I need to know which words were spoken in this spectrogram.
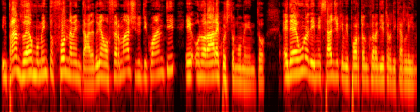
Il pranzo è un momento fondamentale. Dobbiamo fermarci tutti quanti e onorare questo momento. Ed è uno dei messaggi che mi porto ancora dietro di Carlin.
